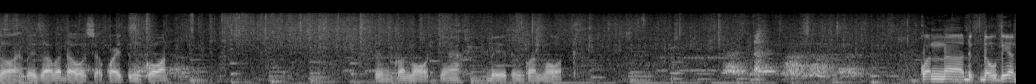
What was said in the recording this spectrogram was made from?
Rồi, bây giờ bắt đầu sẽ quay từng con. Từng con một nhé Bế từng con một. Con ờ, đực đầu tiên.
